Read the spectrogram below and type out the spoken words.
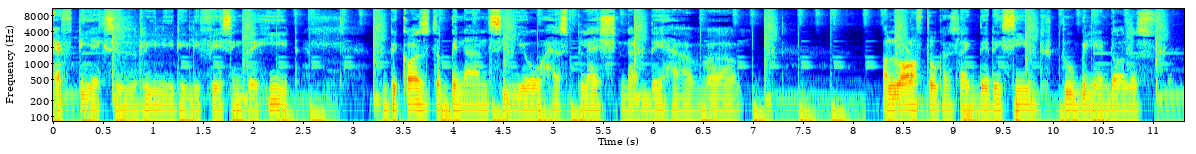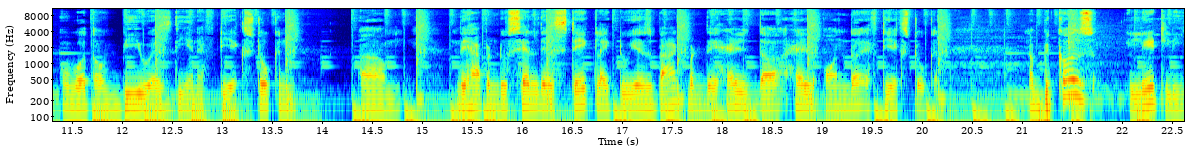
FTX is really, really facing the heat because the Binance CEO has pledged that they have. Uh, a lot of tokens like they received 2 billion dollars worth of BUSD and FTX token um, they happened to sell their stake like 2 years back but they held the held upon the FTX token. Now because lately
